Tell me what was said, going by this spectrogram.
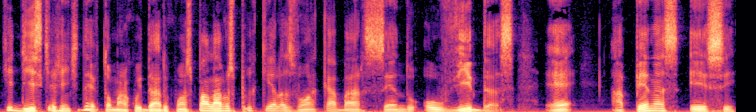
que diz que a gente deve tomar cuidado com as palavras porque elas vão acabar sendo ouvidas. É apenas esse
